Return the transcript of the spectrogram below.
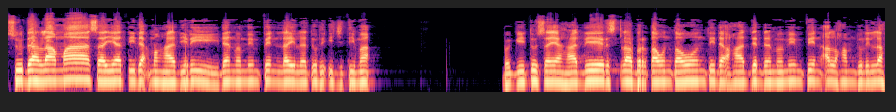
Sudah lama saya tidak menghadiri dan memimpin Lailatul Ijtima. Begitu saya hadir setelah bertahun-tahun tidak hadir dan memimpin Alhamdulillah.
